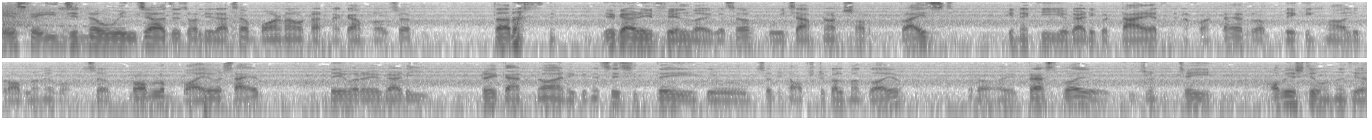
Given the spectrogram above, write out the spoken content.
यसको इन्जिन र विल चाहिँ अझै चलिरहेको छ बर्नआउट हान्न काम लाउँछ तर यो गाडी फेल भएको छ विच आम नट सरप्राइज किनकि यो गाडीको टायर थिएन फ्रन्ट टायर र ब्रेकिङमा अलिक प्रब्लमै भएको प्रब्लम भयो सायद त्यही भएर यो गाडी ब्रेक हान नहानिकन चाहिँ सिधै त्यो हुन्छ नि अब्स्टिकलमा गयो र क्रास भयो। जुन चाहिँ अभियसली हुनु थियो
